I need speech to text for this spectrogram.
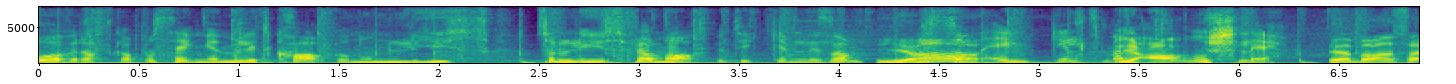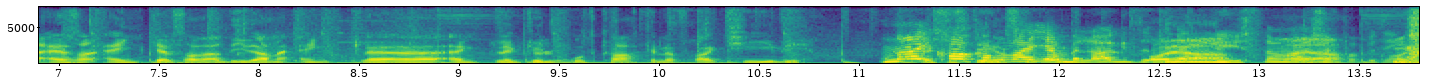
overraska på sengen med litt kake og noen lys. Sånn lys fra matbutikken, liksom. Ja. Litt sånn enkelt, men Ja. koselig. Det er bare en sånn, en sånn enkel sånn, de der enkle, enkle gulrotkakene fra Kiwi. Nei, kaka må være hjemmelagd, oh, ja. men lysene må være kjøpt på butikken.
